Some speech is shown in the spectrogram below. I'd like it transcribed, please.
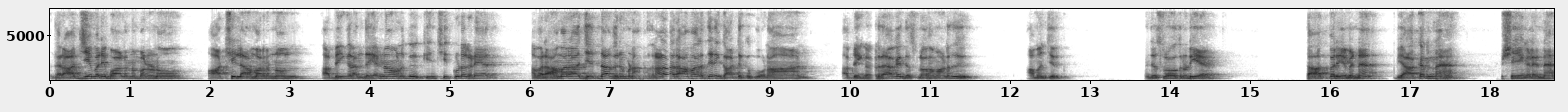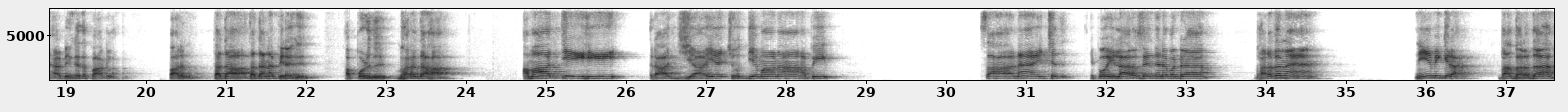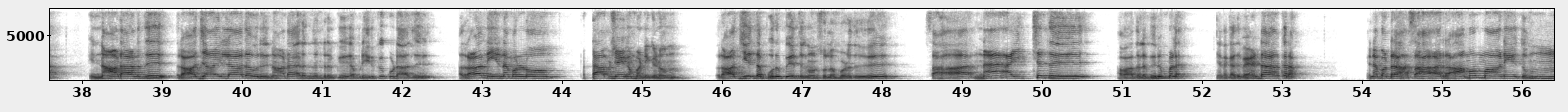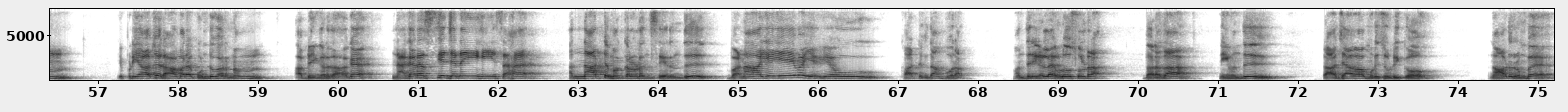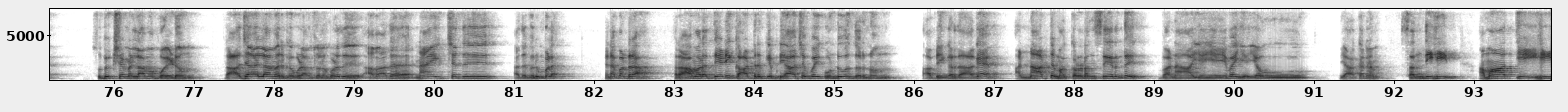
இந்த ராஜ்ய பரிபாலனம் பண்ணணும் ஆட்சியில் அமரணும் அப்படிங்கிற அந்த எண்ணம் அவனுக்கு கிஞ்சித் கூட கிடையாது. அவன் ராமராஜ்யத்தை தான் விரும்பினான். அதனால ராமரை தேடி காட்டுக்கு போனான் அப்படிங்கிறதாக இந்த ஸ்லோகமானது அமைஞ்சிருக்கு. இந்த ஸ்லோகத்தினுடைய தாத்பரியம் என்ன? வியாக்கரண விஷயங்கள் என்ன அப்படிங்கிறத பார்க்கலாம். பாருங்க. ததா ததான பிறகு அப்பொழுது பரதா அமாத்தியைஹி ராஜ்யாய சோத்தியமான அப்படி சஹா ஐச்சது இப்போ எல்லாரும் சேர்ந்து என்ன பண்றா? பரதனை நியமிக்கிறா. பா பரதா இந்நாடானது ராஜா இல்லாத ஒரு நாடா இருந்துருக்கு அப்படி இருக்கக்கூடாது. அதனால நீ என்ன பண்ணணும்? பட்டாபிஷேகம் பண்ணிக்கணும். ராஜ்யத்தை பொறுப்பு ஏத்துக்கணும்னு சொல்லும் பொழுது சஹா ந ஐச்சத்து. அவன் அதுல விரும்பல. எனக்கு அது வேண்டாங்கிறான். என்ன பண்றான்? சஹா ராமம் ஆனேதும் எப்படியாச்சும் ராமரை கொண்டு வரணும் அப்படிங்கிறதாக நகரஸ்ய ஜனைஹி சக அந்நாட்டு மக்களுடன் சேர்ந்து வனாய ஏவ காட்டுக்கு தான் போறான். மந்திரிகள்லாம் எவ்வளோ சொல்கிறா பரதா நீ வந்து ராஜாவாக முடிசூடிக்கோ. நாடு ரொம்ப சுபிக்ஷம் இல்லாமல் போயிடும். ராஜா இல்லாமல் இருக்கக்கூடாதுன்னு சொல்லும் பொழுது அதை நான் இச்சது அதை விரும்பலை. என்ன பண்ணுறா ராமரை தேடி காட்டிற்கு எப்படியாச்சும் போய் கொண்டு வந்துடணும் அப்படிங்கிறதாக அந்நாட்டு மக்களுடன் சேர்ந்து வனாயேவ எயோ வியாக்கரணம். சந்திஹி அமாத்தியைஹி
